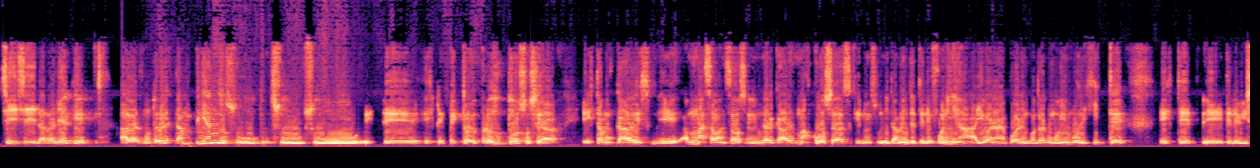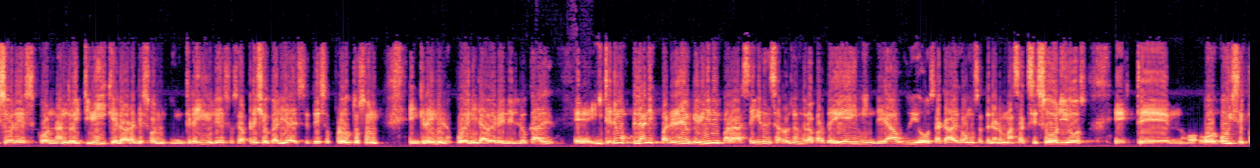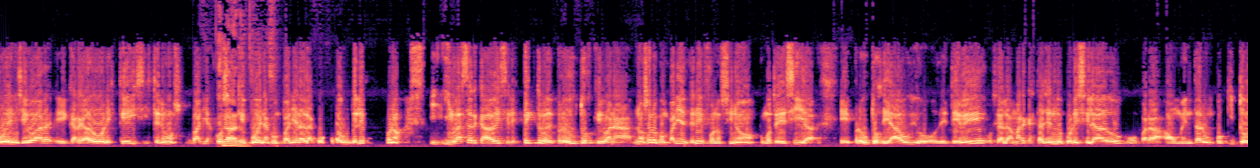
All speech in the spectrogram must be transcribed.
Sí, sí, la realidad es que, a ver, Motorola está ampliando su, su, su este, este espectro de productos, o sea, estamos cada vez eh, más avanzados en vender cada vez más cosas, que no es únicamente telefonía, ahí van a poder encontrar, como bien vos dijiste, este, eh, televisores con Android TV, que la verdad que son increíbles, o sea, precio-calidad de esos productos son increíbles, los pueden ir a ver en el local. Eh, y tenemos planes para el año que viene para seguir desarrollando la parte de gaming, de audio, o sea, cada vez vamos a tener más accesorios. Este, hoy se pueden llevar cargadores, cases, tenemos varias cosas que pueden acompañar a la compra de un teléfono bueno, y, va a ser cada vez el espectro de productos que van a, no solo acompañar el teléfono, sino, como te decía, eh, productos de audio o de TV, o sea, la marca está yendo por ese lado como para aumentar un poquito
